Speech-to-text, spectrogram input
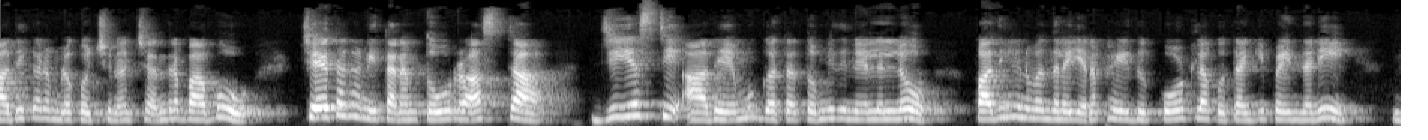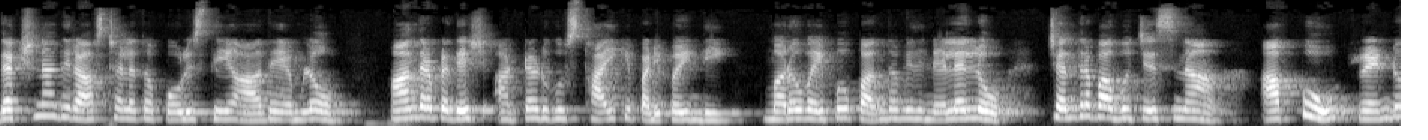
అధికారంలోకి వచ్చిన చంద్రబాబు చేతగనితనంతో రాష్ట్ర జీఎస్టీ ఆదాయం గత తొమ్మిది నెలల్లో పదిహేను వందల ఎనభై ఐదు కోట్లకు తగ్గిపోయిందని దక్షిణాది రాష్ట్రాలతో పోలిస్తే ఆదాయంలో ఆంధ్రప్రదేశ్ అట్టడుగు స్థాయికి పడిపోయింది. మరోవైపు పంతొమ్మిది నెలల్లో చంద్రబాబు చేసిన అప్పు రెండు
